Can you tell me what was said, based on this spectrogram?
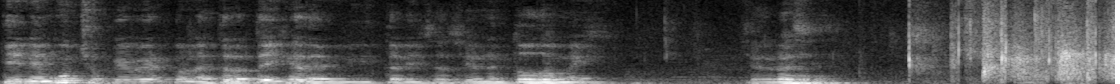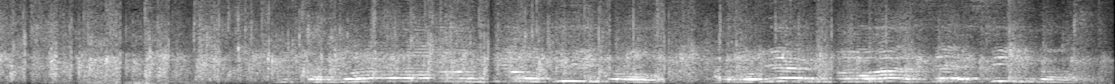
tiene mucho que ver con la estrategia de militarización en todo México. Muchas gracias. al gobierno asesino.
